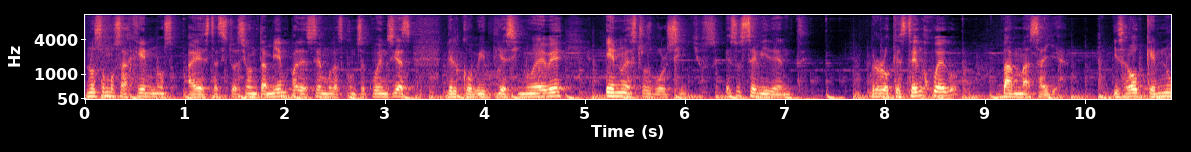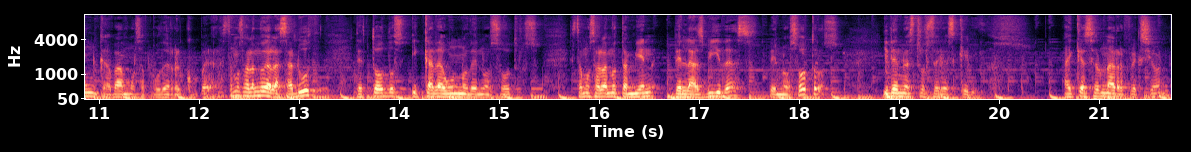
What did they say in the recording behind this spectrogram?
No somos ajenos a esta situación. También padecemos las consecuencias del COVID-19 en nuestros bolsillos. Eso es evidente. Pero lo que está en juego va más allá. Y es algo que nunca vamos a poder recuperar. Estamos hablando de la salud de todos y cada uno de nosotros. Estamos hablando también de las vidas de nosotros y de nuestros seres queridos. Hay que hacer una reflexión,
